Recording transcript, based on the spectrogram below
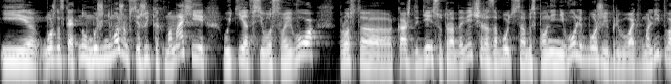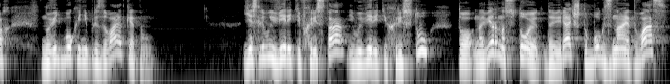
И можно сказать, ну, мы же не можем все жить как монахи, уйти от всего своего, просто каждый день с утра до вечера заботиться об исполнении воли Божьей, пребывать в молитвах. Но ведь Бог и не призывает к этому. Если вы верите в Христа и вы верите Христу, то, наверное, стоит доверять, что Бог знает вас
